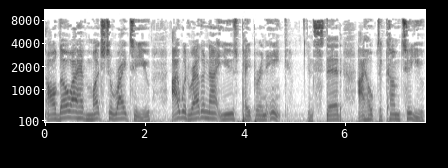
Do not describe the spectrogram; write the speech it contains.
Although I have much to write to you, I would rather not use paper and ink. Instead, I hope to come to you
